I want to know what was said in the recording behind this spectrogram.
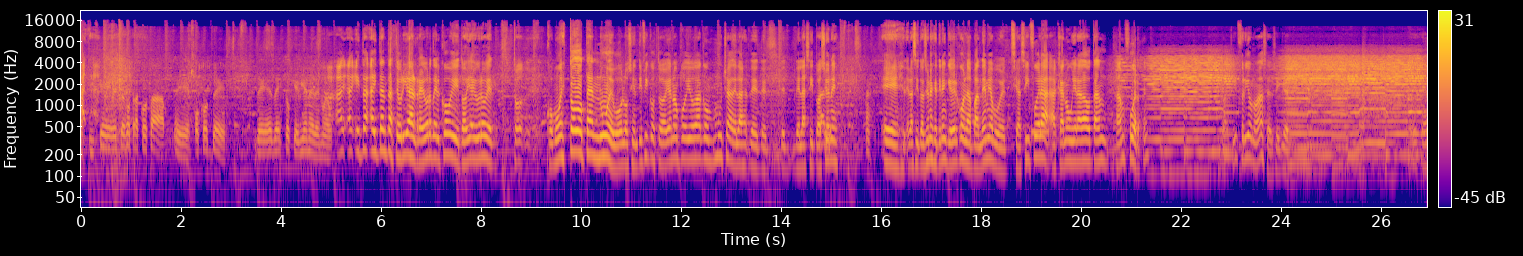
Así que esa es otra cosa, eh, pocos de, de, de esto que viene de nuevo. Hay, hay ta- hay tantas teorías alrededor del COVID y todavía yo creo que to- como es todo tan nuevo, los científicos todavía no han podido dar con muchas de las de, de- de- las situaciones eh, de las situaciones que tienen que ver con la pandemia, porque si así fuera acá no hubiera dado tan tan fuerte. Aquí frío no hace, así que es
